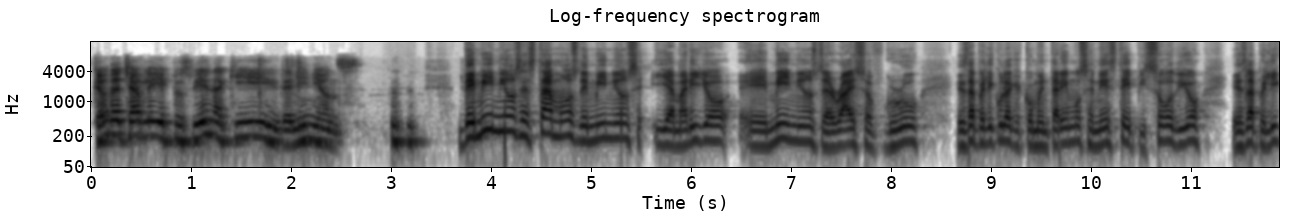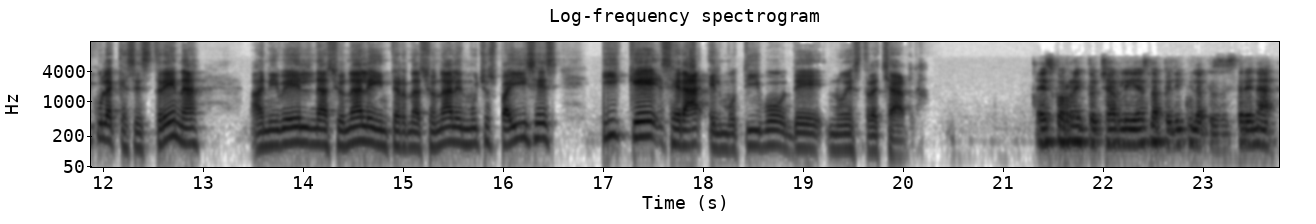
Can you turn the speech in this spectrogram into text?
¿Qué onda, Charlie? Pues bien, aquí de Minions. De Minions estamos, de Minions y amarillo, eh, Minions, The Rise of Gru. Es la película que comentaremos en este episodio. Es la película que se estrena a nivel nacional e internacional en muchos países y que será el motivo de nuestra charla. Es correcto, Charlie. Es la película que se estrena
